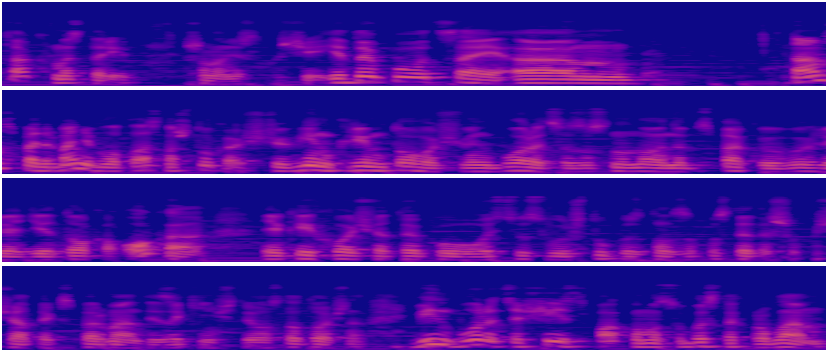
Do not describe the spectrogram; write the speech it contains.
так, ми старі, шановні слухачі. І типу, цей. Е, там в Спайдермені була класна штука, що він, крім того, що він бореться з основною небезпекою у вигляді Дока Ока, який хоче, типу, ось цю свою штуку знову запустити, щоб почати експеримент і закінчити його остаточно. Він бореться ще й з паком особистих проблем.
